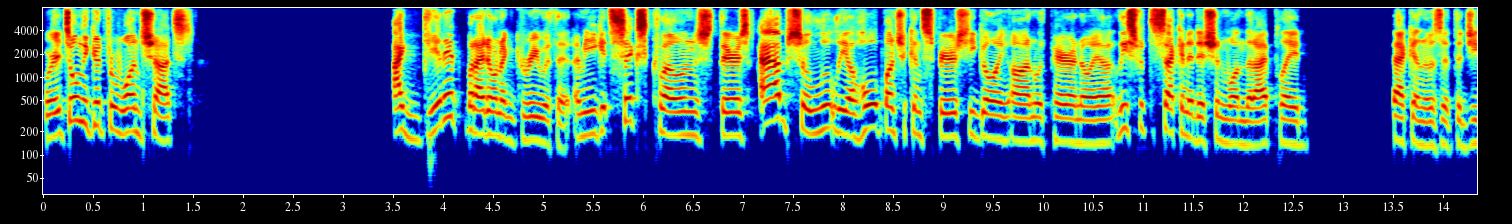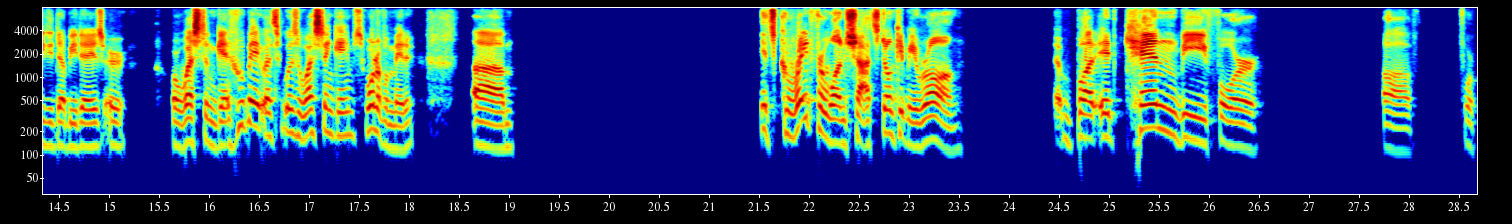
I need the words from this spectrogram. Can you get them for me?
where it's only good for one shots. I get it, but I don't agree with it. I mean, you get six clones. There's absolutely a whole bunch of conspiracy going on with paranoia. At least with the second edition one that I played back in was it the GDW days or or West End Game? Who made was it West End Games? One of them made it. Um, it's great for one shots. Don't get me wrong, but it can be for uh for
